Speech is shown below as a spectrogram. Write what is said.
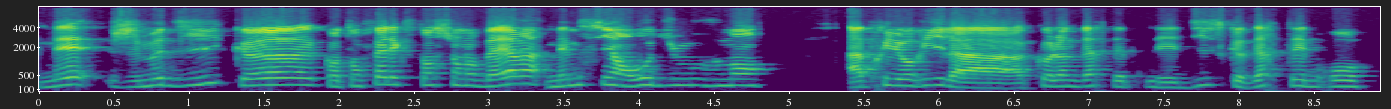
mais je me dis que quand on fait l'extension lombaire, même si en haut du mouvement, a priori, les disques vertébraux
